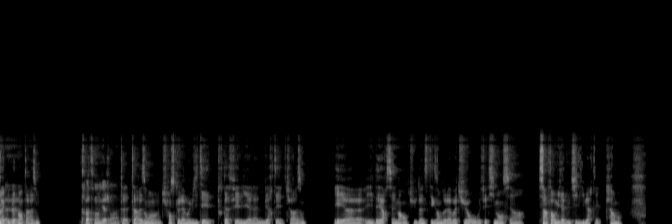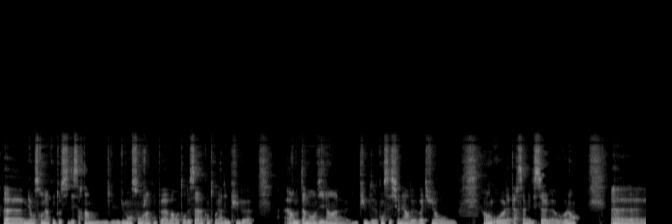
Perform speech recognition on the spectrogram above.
Ouais, complètement, t'as raison. À travers ton engagement. T'as as raison, je pense que la mobilité est tout à fait liée à la liberté, tu as raison. Et, euh, et d'ailleurs, c'est marrant que tu donnes cet exemple de la voiture où effectivement, c'est un, c'est un formidable outil de liberté, clairement. Euh, mais on se rend bien compte aussi des certains du, mensonge hein, qu'on peut avoir autour de ça quand on regarde une pub. alors notamment en ville, hein, une pub de concessionnaire de voiture où en gros la personne est seule au volant euh,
